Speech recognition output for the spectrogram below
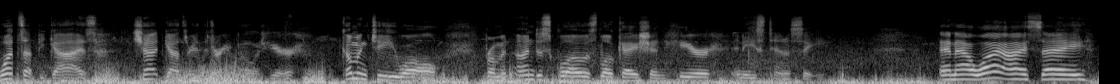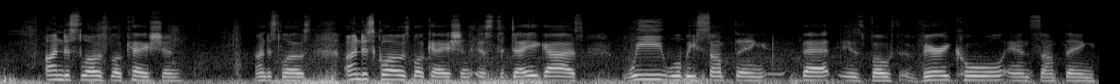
What's up you guys? Chet Guthrie the Dream Poet here, coming to you all from an undisclosed location here in East Tennessee. And now why I say undisclosed location, undisclosed, undisclosed location is today guys, we will be something that is both very cool and something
